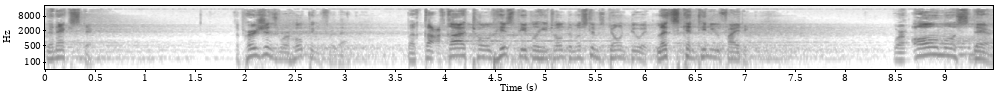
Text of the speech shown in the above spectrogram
the next day. The Persians were hoping for that. But Qa'qa' told his people, he told the Muslims, don't do it. Let's continue fighting. We're almost there.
